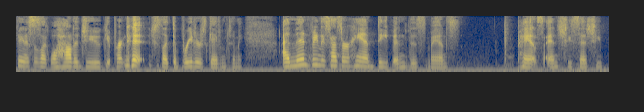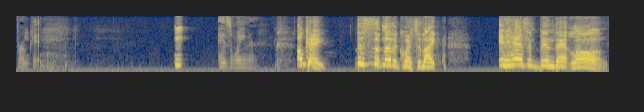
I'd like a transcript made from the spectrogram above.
Phoenix is like, "Well, how did you get pregnant?" She's like, "The breeders gave him to me," and then Phoenix has her hand deep in this man's pants, and she says she broke it. His wiener. Okay, this is another question. Like, it hasn't been that long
